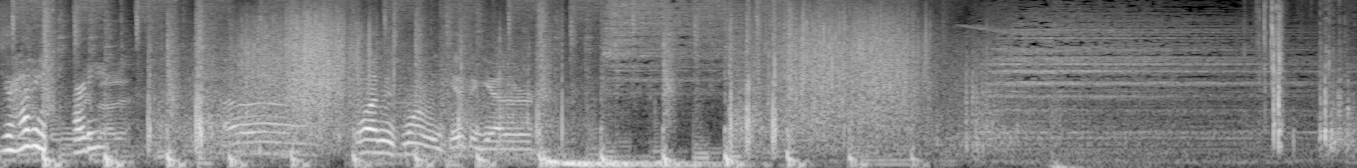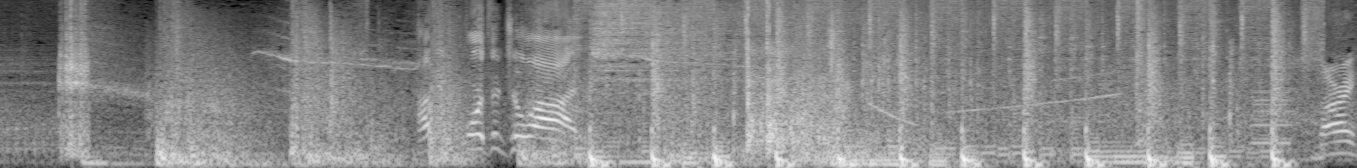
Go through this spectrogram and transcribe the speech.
You're having a party? Well, I mean, it's more of a get together. Happy 4th of July. Sorry.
